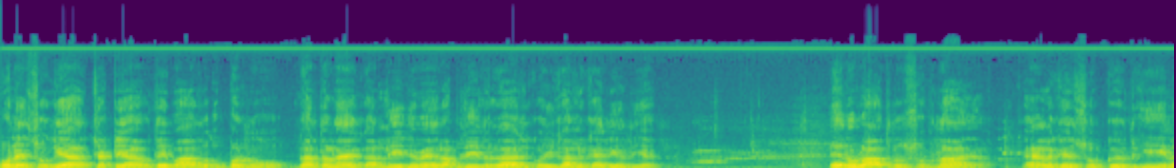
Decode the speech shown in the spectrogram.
ਉਹਨੇ ਸੁੰਘਿਆ, ਚਟਿਆ, ਉਹਦੇ ਬਾਅਦ ਉੱਪਰ ਨੂੰ ਗਰਦਨ ਐ ਕਰ ਲਈ, ਜਿਵੇਂ ਰੱਬ ਦੀ ਦਰਗਾਹ 'ਚ ਕੋਈ ਗੱਲ ਕਹਿਦੀ ਹੁੰਦੀ ਹੈ ਇਹਨੂੰ ਰਾਤ ਨੂੰ ਸੁਪਨਾ ਆਇਆ। ਕਹਿਣ ਲੱਗੇ ਸੁਖ ਤਕੀਨ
